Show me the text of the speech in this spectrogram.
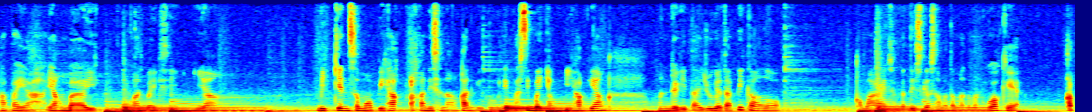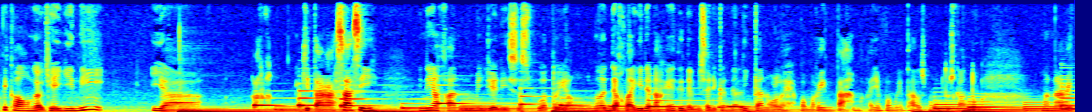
apa ya yang baik bukan baik sih yang bikin semua pihak akan disenangkan gitu. Ini pasti banyak pihak yang menderita juga tapi kalau kemarin sempat diskus sama teman-teman gue kayak tapi kalau nggak kayak gini ya kita rasa sih ini akan menjadi sesuatu yang meledak lagi dan akhirnya tidak bisa dikendalikan oleh pemerintah. Makanya pemerintah harus memutuskan untuk menarik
